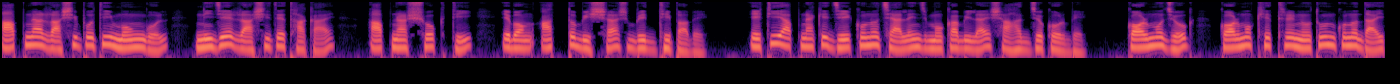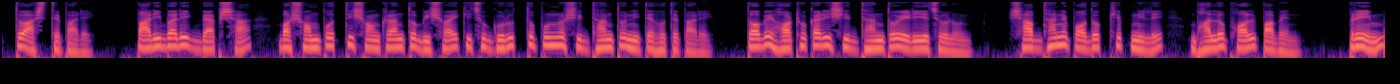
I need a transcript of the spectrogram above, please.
আপনার রাশিপতি মঙ্গল নিজের রাশিতে থাকায় আপনার শক্তি এবং আত্মবিশ্বাস বৃদ্ধি পাবে। এটি আপনাকে যে কোনো চ্যালেঞ্জ মোকাবিলায় সাহায্য করবে। কর্মযোগ, কর্মক্ষেত্রে নতুন কোনো দায়িত্ব আসতে পারে। পারিবারিক ব্যবসা বা সম্পত্তি সংক্রান্ত বিষয়ে কিছু গুরুত্বপূর্ণ সিদ্ধান্ত নিতে হতে পারে। তবে হঠকারী সিদ্ধান্ত এড়িয়ে চলুন। সাবধানে পদক্ষেপ নিলে ভালো ফল পাবেন। প্রেম,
